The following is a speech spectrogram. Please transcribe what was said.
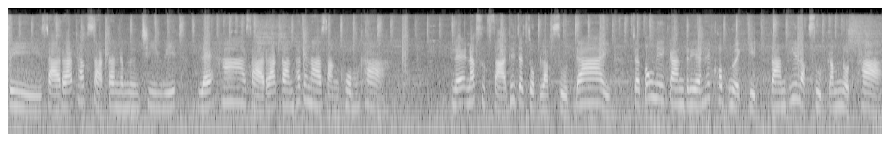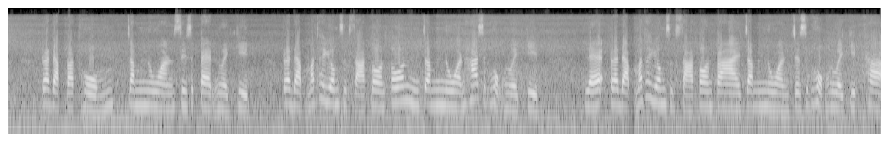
4. สาระทักษะการดำเนินชีวิต และ 5. สาระการพัฒนาสังคมค่ะ และนักศึกษาที่จะจบหลักสูตรได้ จะต้องมีการเรียนให้ครบหน่วยกิจตามที่หลักสูตรกำหนดค่ะ ระดับประถมจำนวน 48 หน่วยกิจ ระดับมัธยมศึกษาตอนต้นจำนวน 56 หน่วยกิจ และระดับมัธยมศึกษาตอนปลายจำนวน 76 หน่วยกิจค่ะ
